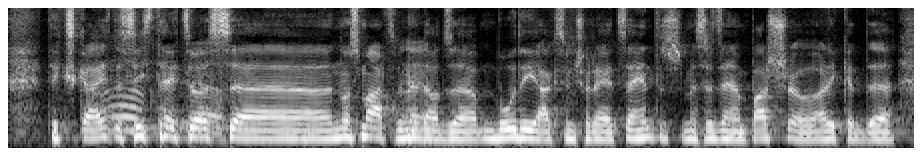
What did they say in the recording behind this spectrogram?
tik skaisti es izteicos. Uh, no smarts, bet nedaudz uh, būdīgāks. Viņš arī centrs. Mēs redzējām pašu, arī kad uh,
